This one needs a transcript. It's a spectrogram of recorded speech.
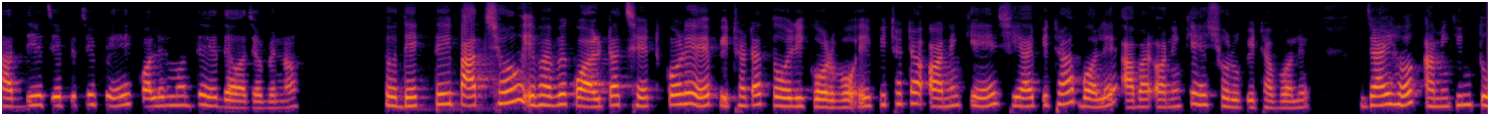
হাত দিয়ে চেপে, চেপে কলের মধ্যে দেওয়া যাবে না। তো দেখতেই পাচ্ছ এভাবে কলটা ছেট করে পিঠাটা তৈরি করব। এই পিঠাটা অনেকে সিয়াই পিঠা বলে আবার অনেকে সরু পিঠা বলে। যাই হোক আমি কিন্তু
